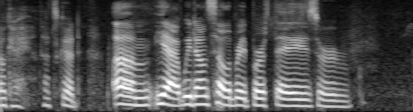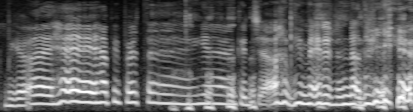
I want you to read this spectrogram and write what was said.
okay, that's good. Um, yeah, we don't celebrate birthdays or we go, "Hey, hey, happy birthday. Yeah, good job. You made it another year.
